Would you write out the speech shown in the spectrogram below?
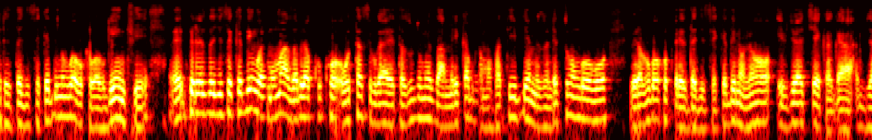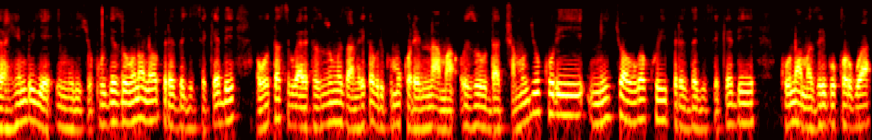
perezida gisekedi n'ubwoba bukaba bwinshi. Eh, perezida gisekedi ngo ari mu mazi abira kuko ubutasi bwa leta zunze ubumwe za amerika bwamufatiye ibyemezo ndetse ubu ngubu biravugwa ko perezida gisekedi noneho ibyo yakekaga byahinduye imirishyo. Kugeza ubu noneho perezida gisekedi ubutasi bwa leta zunze ubumwe za amerika buri kumukorera inama z'urudaca. Mu by'ukuri ni cyo bavuga kuri perezida gisekedi ku nama ziri gukorwa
